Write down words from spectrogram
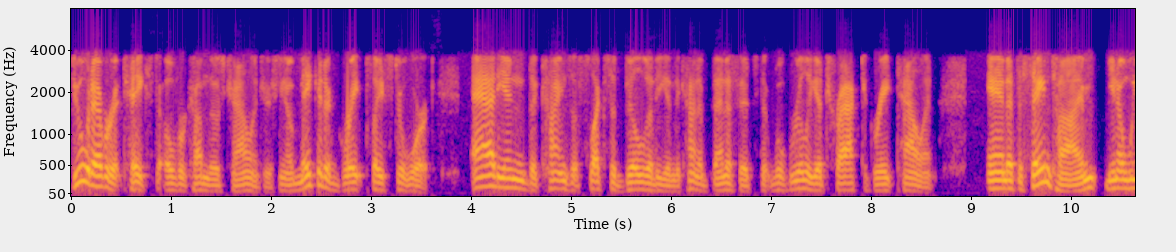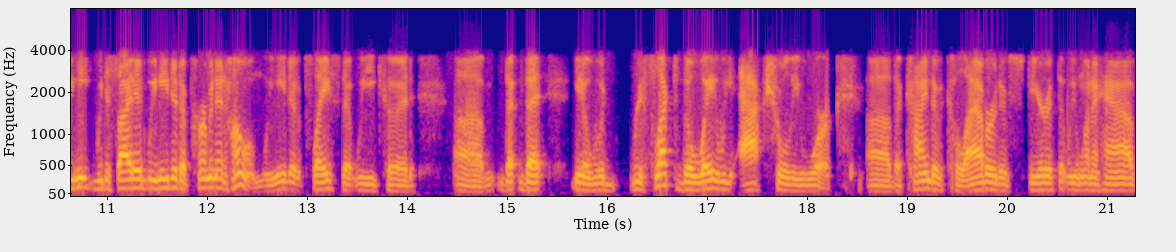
do whatever it takes to overcome those challenges. You know, make it a great place to work. Add in the kinds of flexibility and the kind of benefits that will really attract great talent. And at the same time, you know, we need we decided we needed a permanent home. We needed a place that we could um, that, that you know would reflect the way we actually work, uh, the kind of collaborative spirit that we want to have,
